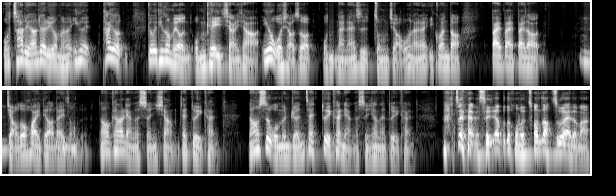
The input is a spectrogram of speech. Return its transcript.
我差点要泪流满面，因为他有各位听众朋友，我们可以想一下啊，因为我小时候，我奶奶是宗教，我奶奶一贯到拜拜拜到脚都坏掉那一种的，然后看到两个神像在对看，然后是我们人在对看，两个神像在对看，那 这两个神像不是我们创造出来的吗？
